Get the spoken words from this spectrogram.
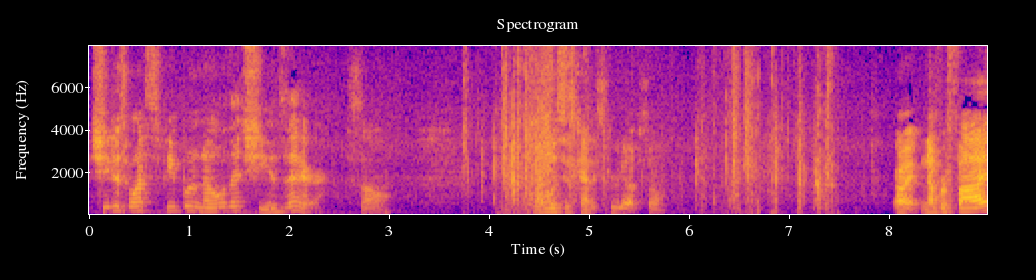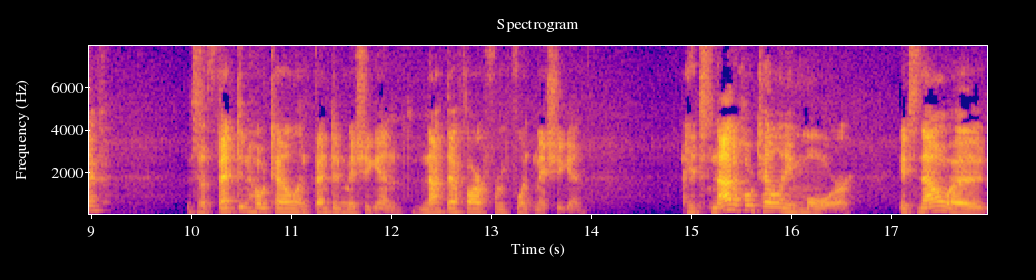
she just wants people to know that she is there. So my list is kind of screwed up. So all right, number five is the Fenton Hotel in Fenton, Michigan, not that far from Flint, Michigan. It's not a hotel anymore. It's now a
